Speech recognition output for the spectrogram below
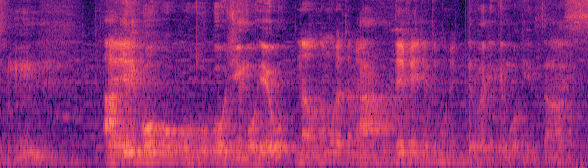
Ah, É. Aquele go- o, o gordinho morreu? Não, não morreu também. Ah. Deveria ter morrido. Deveria ter morrido também. Nossa.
